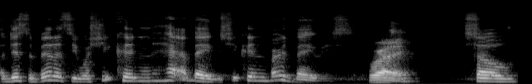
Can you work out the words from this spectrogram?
a disability where she couldn't have babies. She couldn't birth babies. Right. So.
